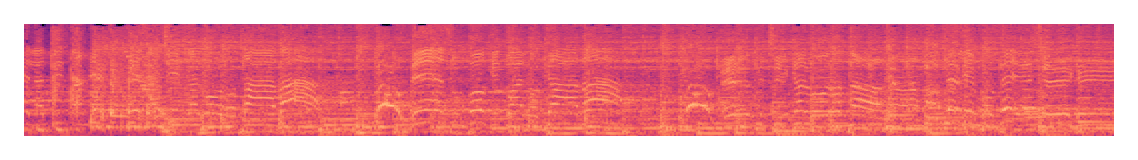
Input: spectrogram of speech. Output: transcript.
Baila a ti también. Esa chica alborotada es un poquito alocada, es mi chica alborotada. Dejemos de seguir.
